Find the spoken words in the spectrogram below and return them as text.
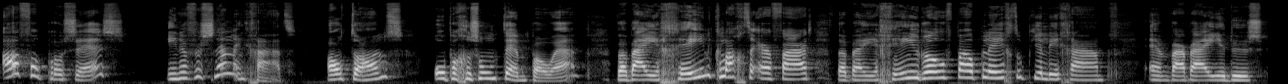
afvalproces in een versnelling gaat. Althans, op een gezond tempo, hè? Waarbij je geen klachten ervaart, waarbij je geen roofbouw pleegt op je lichaam en waarbij je dus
